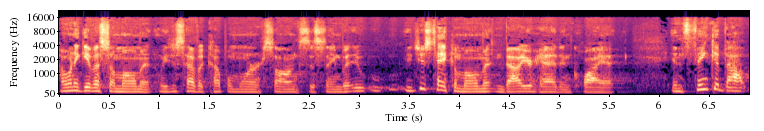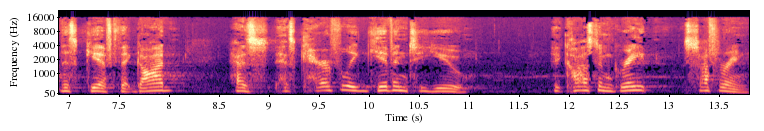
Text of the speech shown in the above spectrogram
I want to give us a moment. We just have a couple more songs to sing, but you just take a moment and bow your head in quiet and think about this gift that God has, has carefully given to you. It caused him great suffering.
